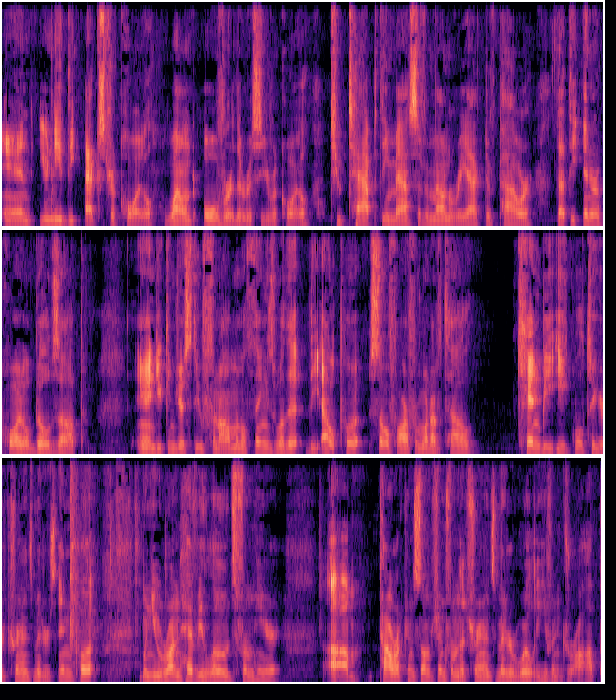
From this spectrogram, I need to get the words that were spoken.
and you need the extra coil wound over the receiver coil to tap the massive amount of reactive power that the inner coil builds up and you can just do phenomenal things with it. The output so far from what I've tell can be equal to your transmitter's input. When you run heavy loads from here, um, power consumption from the transmitter will even drop.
